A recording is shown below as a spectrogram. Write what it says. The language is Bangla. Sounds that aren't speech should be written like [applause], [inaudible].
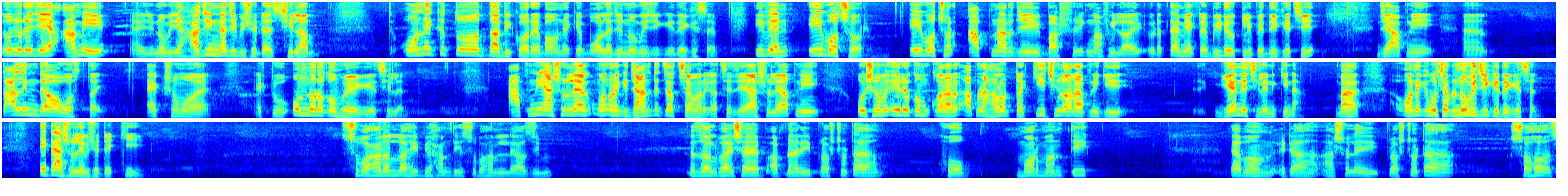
তো হুজুর এই যে আমি, এই যে নবীজি হাজির নাজির বিষয়টা ছিলাম অনেকে তো দাবি করে বা অনেকে বলে যে নবীজিকে দেখেছে। ইভেন এই বছর এই বছর আপনার যে বাৎসরিক মাহফিল হয়, ওটাতে আমি একটা ভিডিও ক্লিপে দেখেছি যে আপনি তালিম দেওয়া অবস্থায় এক সময় একটু অন্যরকম হয়ে গিয়েছিলেন। আপনি আসলে অনেকে জানতে চাচ্ছে আমার কাছে যে আসলে আপনি ওই সময় এরকম করার আপনার হালতটা কি ছিল আর আপনি কি জ্ঞানে ছিলেন কিনা? বা অনেকে বলছে আপনি নবীজিকে দেখেছেন। এটা আসলে বিষয়টা কি? সুবাহান্লাহি বিহামদি সুবাহান্লাহ আজিম রেজাউল ভাই সাহেব, আপনার এই প্রশ্নটা খুব মর্মান্তিক এবং এটা আসলেই প্রশ্নটা সহজ,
